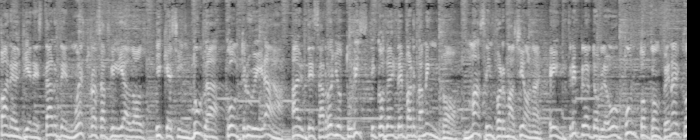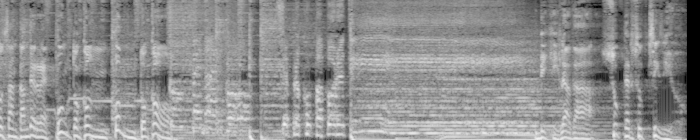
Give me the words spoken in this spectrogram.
para el bienestar de nuestros afiliados y que sin duda contribuirá al desarrollo turístico del departamento. Más información en www.confenalcosantander.com.co. Confenalco se preocupa por ti. Vigilada Supersubsidio.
